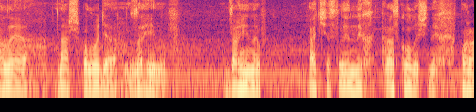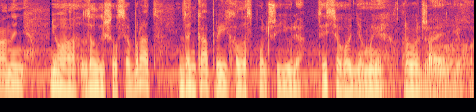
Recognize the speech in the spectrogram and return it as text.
але наш Володя загинув. Загинув від численних осколочних поранень. У нього залишився брат, донька приїхала з Польщі Юля. І сьогодні ми проведжаємо його.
